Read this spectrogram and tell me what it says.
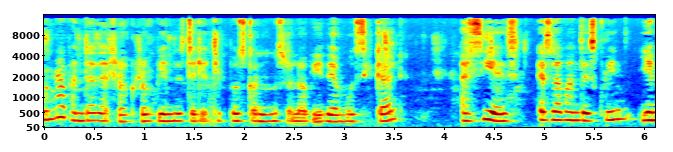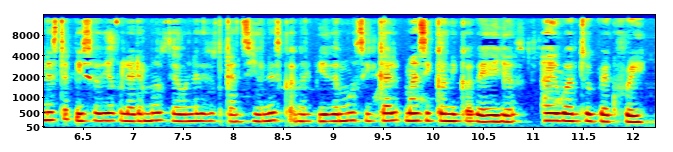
¿Una banda de rock rompiendo estereotipos con un solo video musical? Así es, esa banda es Queen y en este episodio hablaremos de una de sus canciones con el video musical más icónico de ellos, I Want to Break Free.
